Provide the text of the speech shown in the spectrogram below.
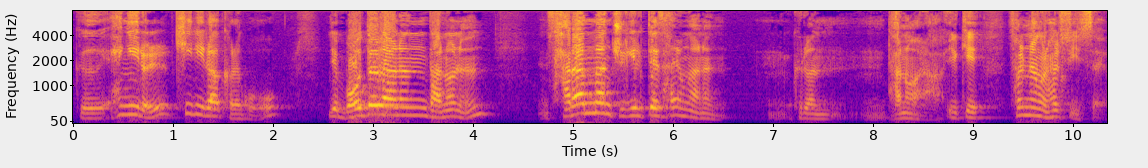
그 행위를 kill이라 그러고 이제 murder라는 단어는 사람만 죽일 때 사용하는 그런 단어라 이렇게 설명을 할 수 있어요.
